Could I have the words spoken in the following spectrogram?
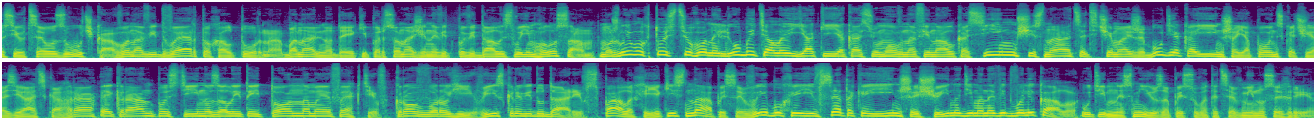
мінусів це озвучка. Вона відверто халтурна. Банально деякі персонажі не відповідали своїм голосам. Можливо, хтось цього не любить, але як і якась умовна фіналка 7, 16 чи майже будь-яка інша японська чи азіатська гра, екран постійно залитий тоннами ефектів, кров ворогів, іскри від ударів, спалахи, якісь написи, вибухи і все таке інше, що іноді мене відволікало. Утім, не смію записувати це в мінуси гри.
